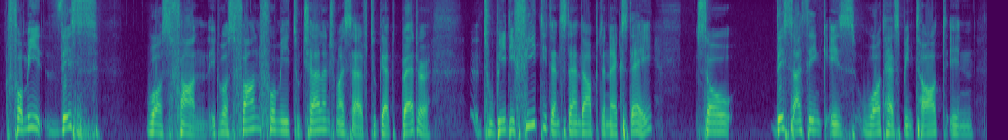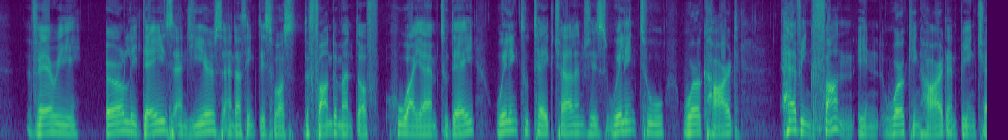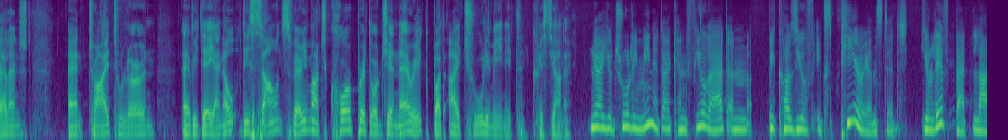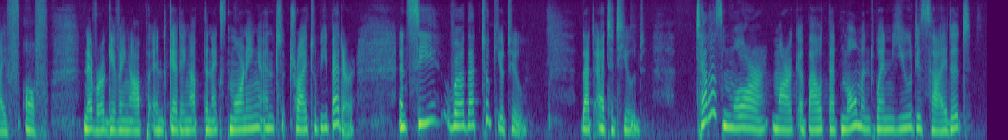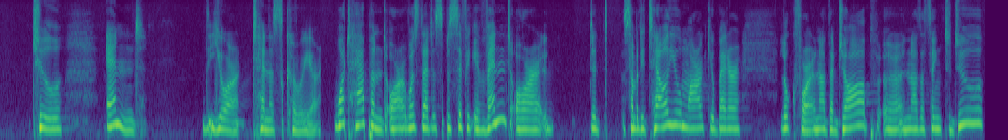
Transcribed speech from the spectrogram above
for me this was fun it was fun for me to challenge myself to get better to be defeated and stand up the next day so this i think is what has been taught in very early days and years, and I think this was the fundament of who I am today willing to take challenges, willing to work hard, having fun in working hard and being challenged, and try to learn every day. I know this sounds very much corporate or generic, but I truly mean it, Christiane. Yeah, you truly mean it. I can feel that. And because you've experienced it, you lived that life of never giving up and getting up the next morning and try to be better. And see where that took you to that attitude. Tell us more Marc about that moment when you decided to end your tennis career. What happened or was that a specific event or did somebody tell you Marc you better look for another job, uh, another thing to do?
